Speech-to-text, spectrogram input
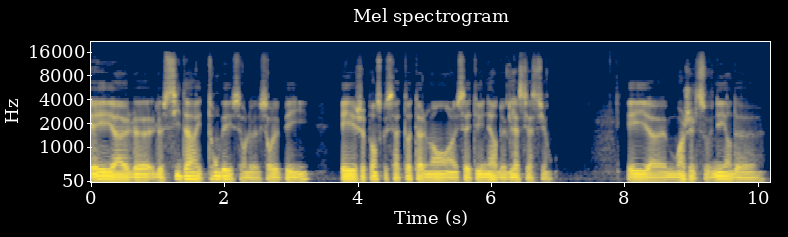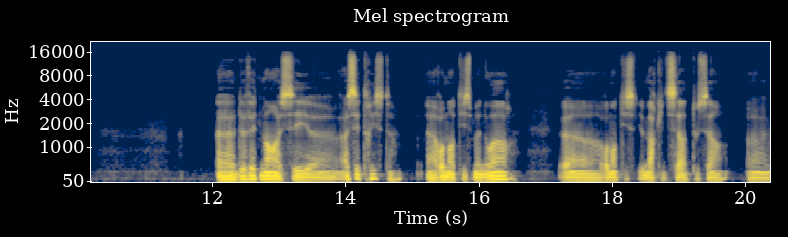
et euh, le, le, sida est tombé sur le, sur le pays et je pense que ça a totalement, euh, ça a été une ère de glaciation. Et euh, moi j'ai le souvenir de, euh, de vêtements assez, euh, assez tristes, un romantisme noir, un romantisme marquis de Sade, tout ça. Euh,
